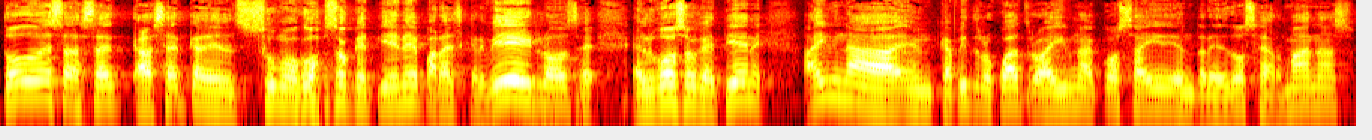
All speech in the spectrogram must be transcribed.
Todo es acerca del sumo gozo que tiene para escribirlos, eh, el gozo que tiene. Hay una, en capítulo 4 hay una cosa ahí entre dos hermanas.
